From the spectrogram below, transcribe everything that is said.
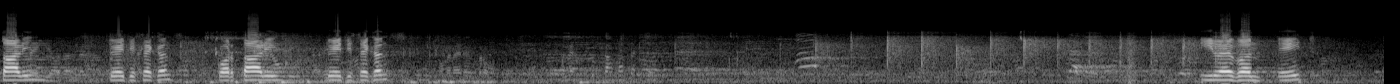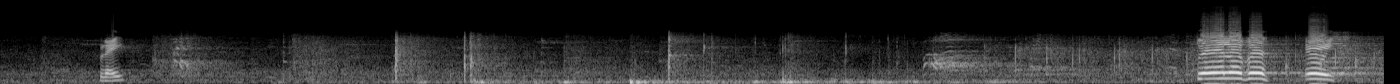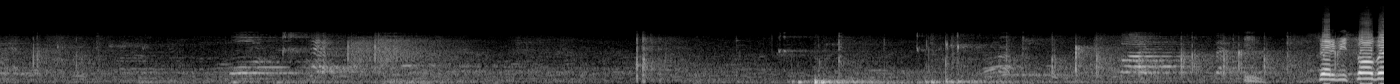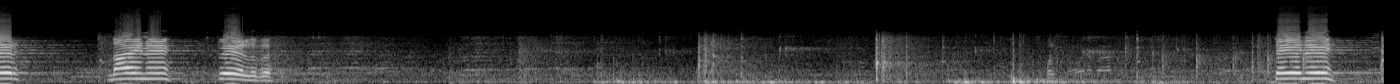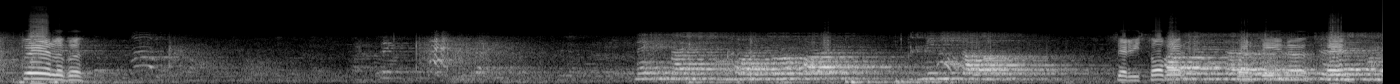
Kortalin. 20 seconds. Kortalin. 20 seconds. Eleven. Eight. Play. Twelve. Eight. Service over. 9, 12. 12. Service over, Martine, 10.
